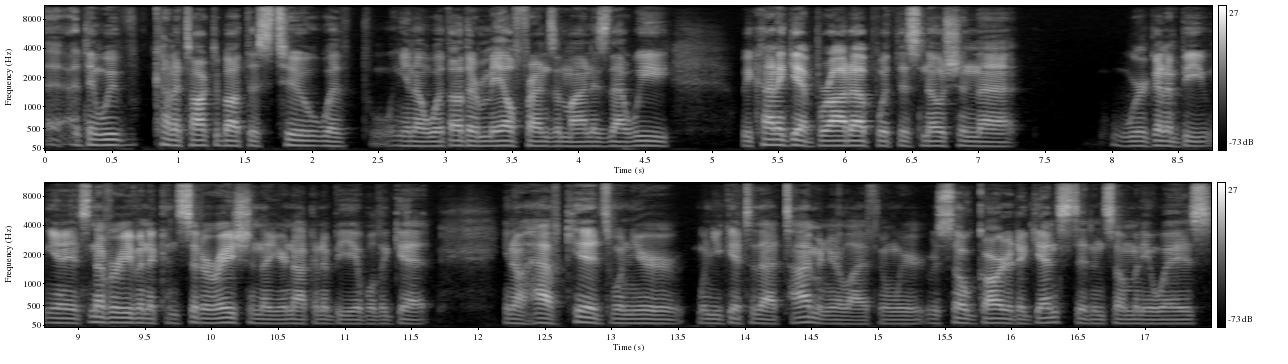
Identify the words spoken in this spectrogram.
i think we've kind of talked about this too with you know with other male friends of mine is that we we kind of get brought up with this notion that we're to be you know it's never even a consideration that you're not to be able to get you know have kids when you're when you get to that time in your life. And we're, we're so guarded against it in so many ways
